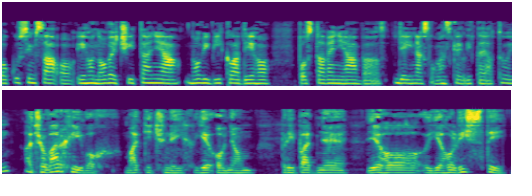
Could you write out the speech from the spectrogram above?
pokúsim sa o jeho nové čítania, nový výklad jeho postavenia v dejinách slovenskej literatúry. A čo v archívoch matičných je o ňom, prípadne jeho, jeho listy,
